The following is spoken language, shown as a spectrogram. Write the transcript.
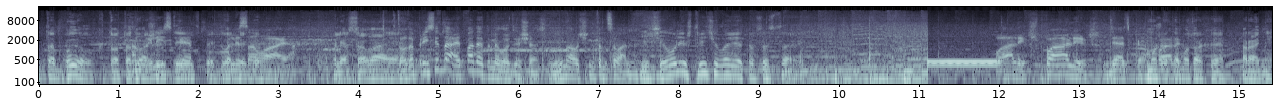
Кто-то был, кто-то Английская 269 плясовая. Кто-то приседает под эту мелодию сейчас. Ну да, очень танцевальная. И всего лишь три человека в составе. Палишь, палишь, дядька. Может, палишь. это Моторхед ранний.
